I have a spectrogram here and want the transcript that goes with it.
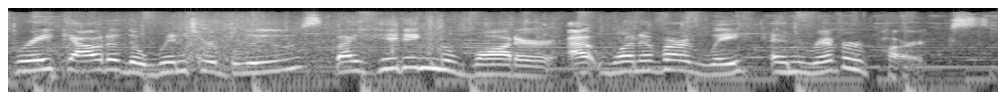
Break out of the winter blues by hitting the water at one of our lake and river parks.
